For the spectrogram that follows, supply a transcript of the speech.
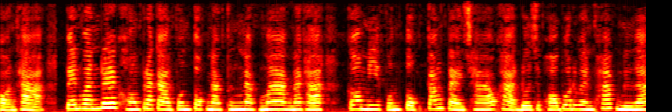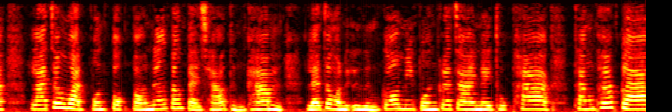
ก่อนค่ะ เป็นวันแรกของประกาศฝนตกหนักถึงหนักมากนะคะ ก็มีฝนตกตั้งแต่เช้าค่ะ โดยเฉพาะบริเวณภาคเหนือหลายจังหวัดฝนตกต่อเนื่องตั้งแต่เช้าถึงค่ำและจังหวัดอื่นๆก็มีฝนกระจายในทุกภาค ทั้งภาคกลาง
